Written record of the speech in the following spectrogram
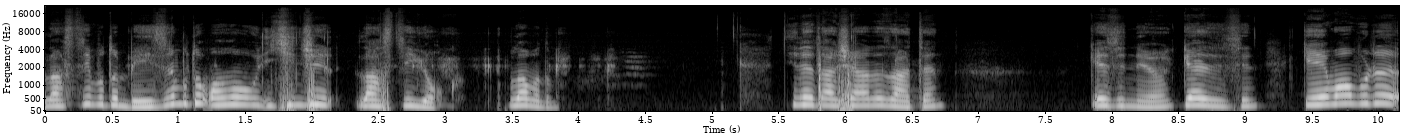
Lastiği buldum. Benzini buldum ama o ikinci lastiği yok. Bulamadım. Yine de aşağıda zaten. Geziniyor. Gezilsin. Game Over'ı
